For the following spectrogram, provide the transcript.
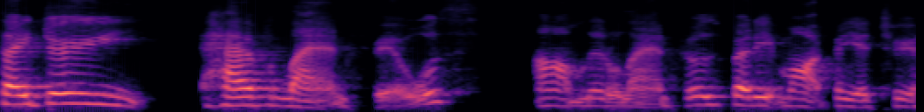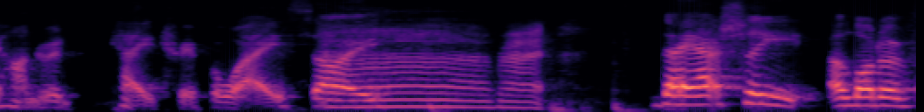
they do have landfills um, little landfills but it might be a 200k trip away. So ah, right. they actually a lot of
